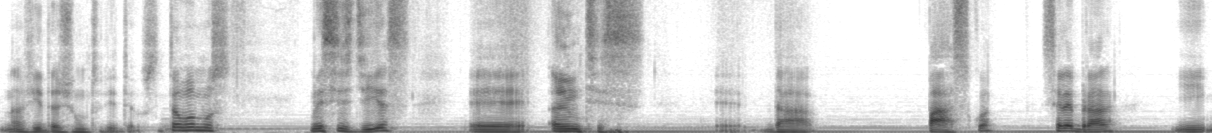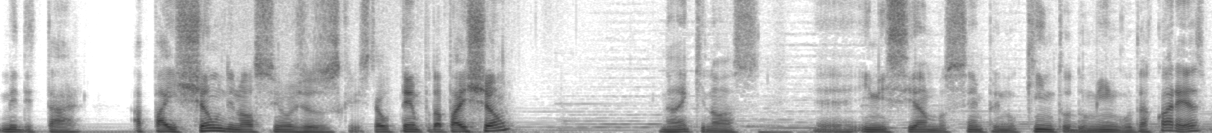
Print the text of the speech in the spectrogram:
na vida junto de Deus. Então vamos, nesses dias, é, antes é, da Páscoa, celebrar e meditar a paixão de nosso Senhor Jesus Cristo. É o tempo da paixão, né, que nós é, iniciamos sempre no quinto domingo da quaresma.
